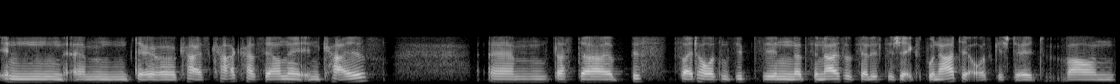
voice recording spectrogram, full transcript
in ähm, der KSK-Kaserne in Kalf, ähm, dass da bis 2017 nationalsozialistische Exponate ausgestellt waren,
